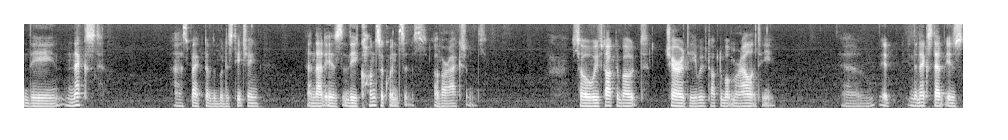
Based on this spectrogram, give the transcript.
the next aspect of the Buddhist teaching, and that is the consequences of our actions. So we've talked about charity, we've talked about morality. Um, it, the next step is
